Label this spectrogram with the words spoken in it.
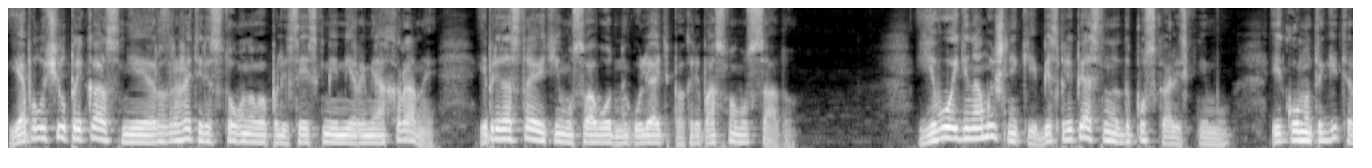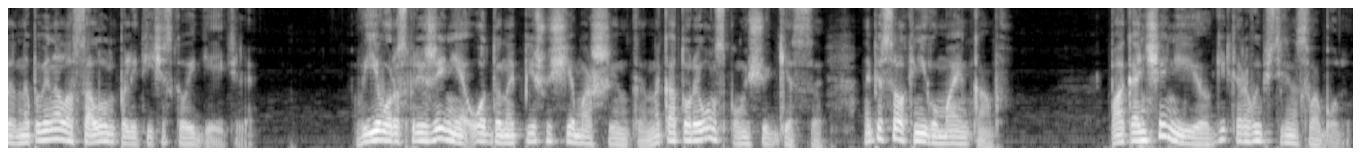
Я получил приказ не раздражать арестованного полицейскими мерами охраны и предоставить ему свободно гулять по крепостному саду. Его единомышленники беспрепятственно допускались к нему, и комната Гитлера напоминала салон политического деятеля. В его распоряжение отдана пишущая машинка, на которой он с помощью Гесса написал книгу «Майн кампф». По окончании ее Гитлера выпустили на свободу,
